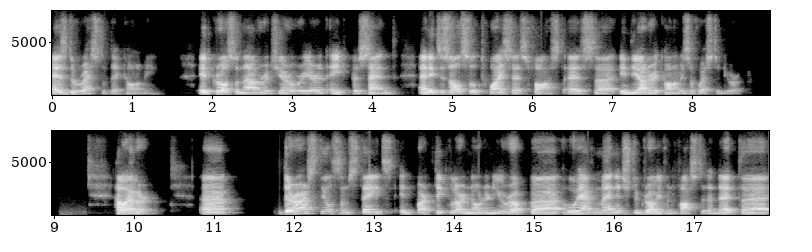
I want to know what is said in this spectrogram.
as the rest of the economy. It grows on average year over year at 8%, and it is also twice as fast as uh, in the other economies of Western Europe. However, uh, there are still some states, in particular Northern Europe, uh, who have managed to grow even faster than that, uh,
